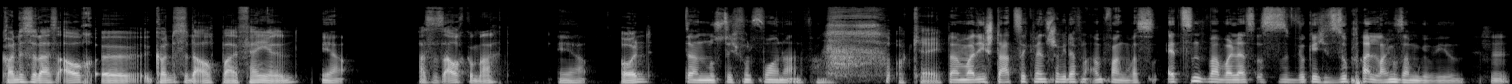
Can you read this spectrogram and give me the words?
Konntest du das auch, äh, konntest du da auch bei failen? Ja, Hast du es auch gemacht? ja. Und? Dann musste ich von vorne anfangen. Okay. Dann war die Startsequenz schon wieder von Anfang, was ätzend war, weil das ist wirklich super langsam gewesen. Hm.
